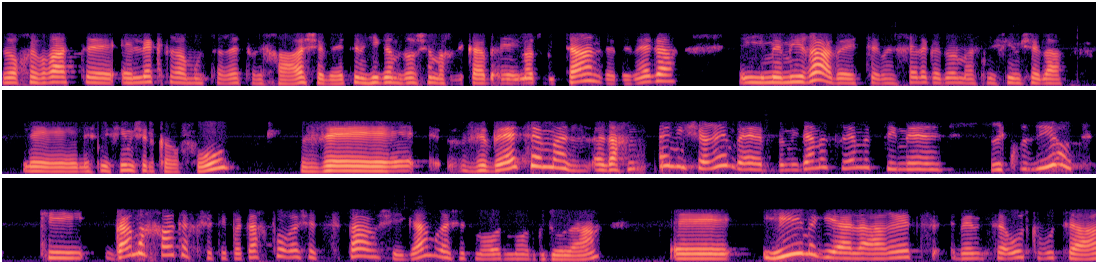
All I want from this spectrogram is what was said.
זו חברת אה, אלקטרה מוצרי צריכה, שבעצם היא גם זו שמחזיקה בעינות ביטן ובמגה, היא ממירה בעצם חלק גדול מהסניפים שלה לסניפים של קרפור. ו, ובעצם אז אנחנו נשארים במידה מסוימת עם אה, ריכוזיות. כי גם אחר כך, כשתיפתח פה רשת ספר, שהיא גם רשת מאוד מאוד גדולה, אה, היא מגיעה לארץ באמצעות קבוצה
